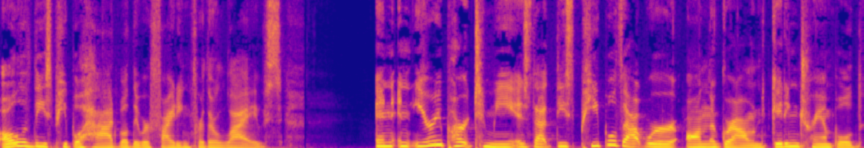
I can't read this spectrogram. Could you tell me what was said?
all of these people had while they were fighting for their lives. And an eerie part to me is that these people that were on the ground getting trampled,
